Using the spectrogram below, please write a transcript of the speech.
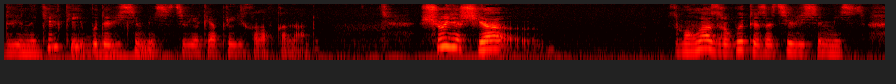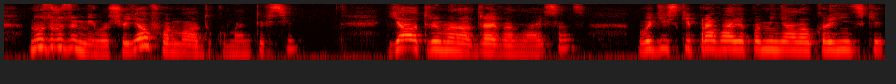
дві недільки і буде вісім місяців, як я приїхала в Канаду. Що я ж я змогла зробити за ці вісім місяців? Ну, зрозуміло, що я оформила документи всі. Я отримала драйвер лайсенс. Водійські права я поміняла українські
